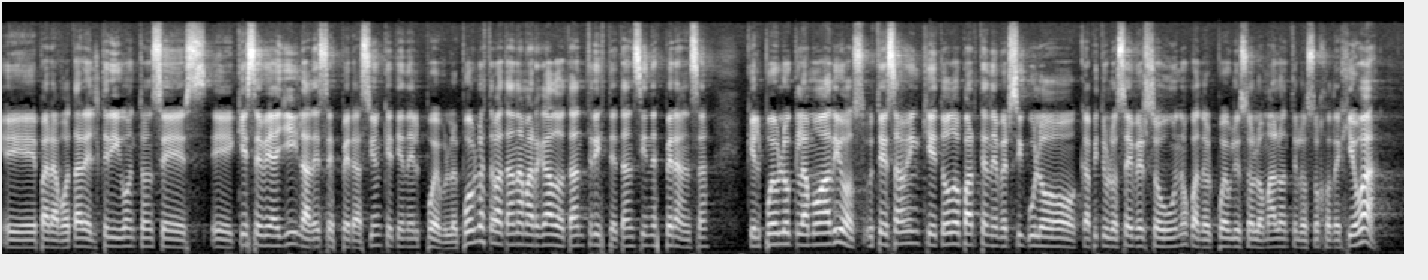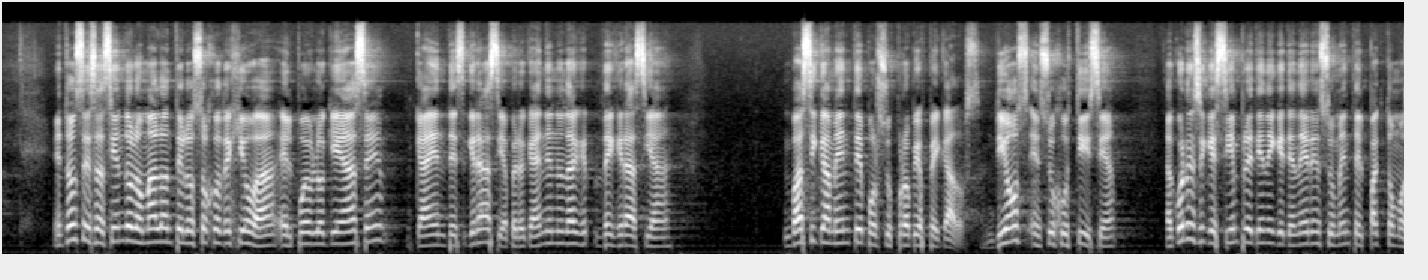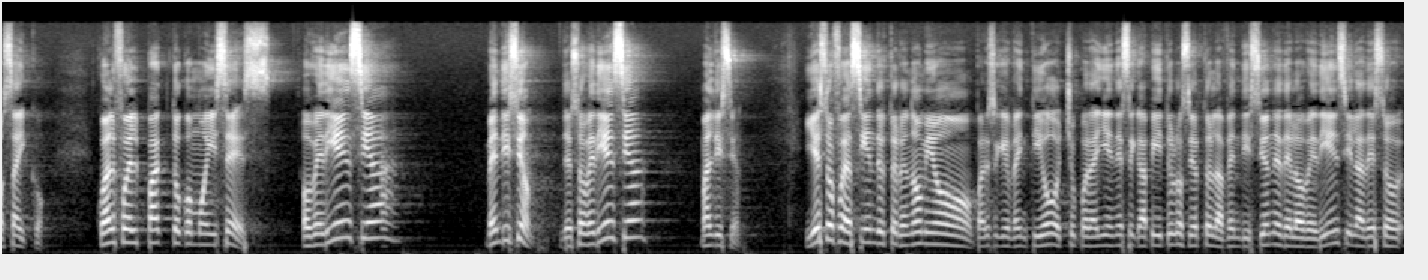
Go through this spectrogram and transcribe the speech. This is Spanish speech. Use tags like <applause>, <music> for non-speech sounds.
eh, para botar el trigo, entonces, eh, ¿qué se ve allí? La desesperación que tiene el pueblo. El pueblo estaba tan amargado, tan triste, tan sin esperanza, que el pueblo clamó a Dios. Ustedes saben que todo parte en el versículo capítulo 6, verso 1, cuando el pueblo hizo lo malo ante los ojos de Jehová. Entonces, haciendo lo malo ante los ojos de Jehová, el pueblo que hace caen en desgracia, pero caen en una desgracia básicamente por sus propios pecados. Dios en su justicia, acuérdense que siempre tiene que tener en su mente el pacto mosaico. ¿Cuál fue el pacto con Moisés? Obediencia, bendición. Desobediencia, maldición. Y eso fue así en Deuteronomio, parece que 28, por ahí en ese capítulo, ¿cierto? Las bendiciones de la obediencia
